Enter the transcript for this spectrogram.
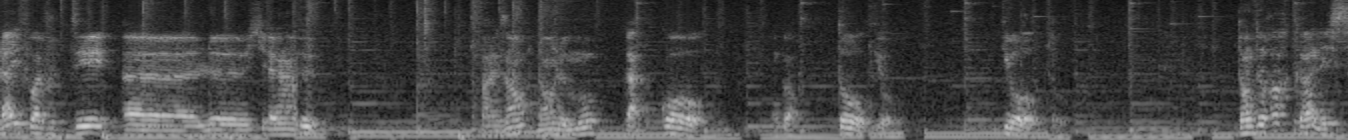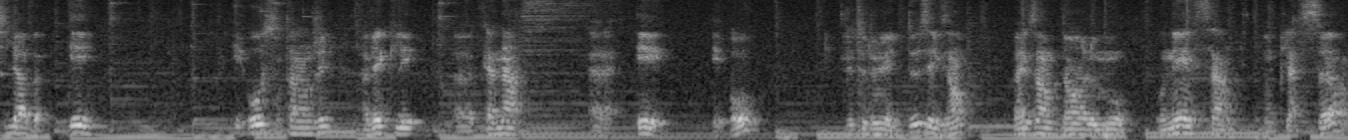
là il faut ajouter euh, le hiragana E par exemple, dans le mot gakko, encore Tokyo, Kyoto. Dans de rares cas, les syllabes et et o sont allongées avec les euh, euh, et et o. Je vais te donner deux exemples. Par exemple, dans le mot onesan, donc la sœur,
